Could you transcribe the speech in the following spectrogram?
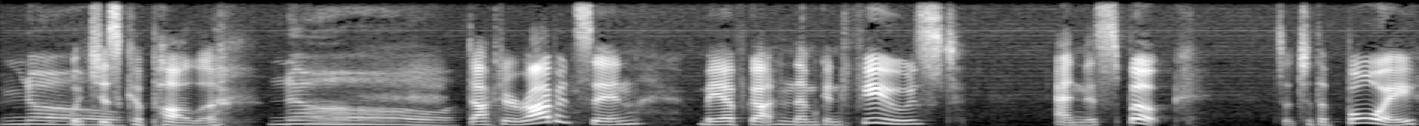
no. which is kapala. no. Dr. Robinson may have gotten them confused and misspoke. So to the boy,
